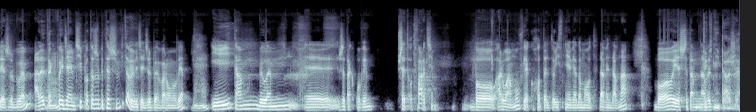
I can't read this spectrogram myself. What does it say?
wiesz, że byłem, ale tak Mhm. powiedziałem ci po to, żeby też widzowie wiedzieli, że byłem w Arłamowie. Mhm. I tam byłem, e, że tak powiem, przed otwarciem. Bo Arłamów jako hotel to istnieje wiadomo od dawien dawna, bo jeszcze tam nawet, Dygnitarze.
